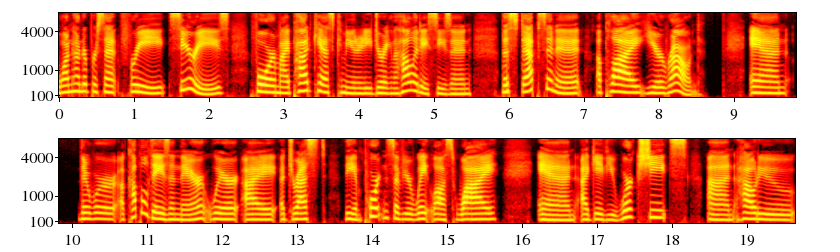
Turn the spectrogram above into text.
100% free series for my podcast community during the holiday season, the steps in it apply year round. And there were a couple days in there where I addressed the importance of your weight loss why and I gave you worksheets on how to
